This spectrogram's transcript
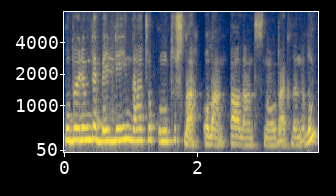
Bu bölümde belleğin daha çok unutuşla olan bağlantısına odaklanalım.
